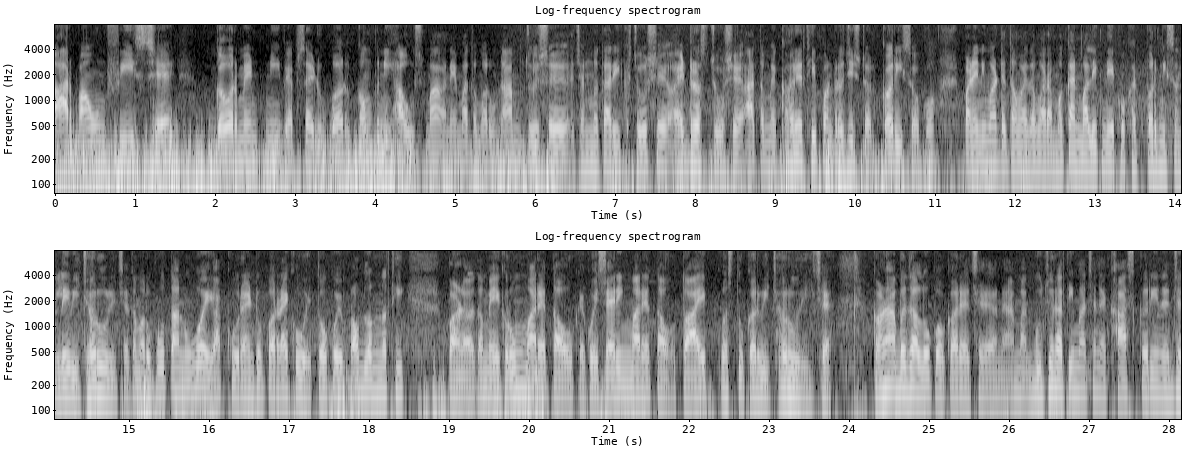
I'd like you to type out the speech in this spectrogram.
બાર પાઉન્ડ ફીસ છે ગવર્મેન્ટની વેબસાઇટ ઉપર કંપની હાઉસમાં, અને એમાં તમારું નામ જોઈશે જન્મ તારીખ જોશે, એડ્રેસ જોશે, આ તમે ઘરેથી પણ રજિસ્ટર કરી શકો. પણ એની માટે તમે તમારા મકાન માલિકની એક વખત પરમિશન લેવી જરૂરી છે. તમારું પોતાનું હોય, આખું રેન્ટ ઉપર રાખ્યું હોય, તો કોઈ પ્રોબ્લેમ નથી. પણ તમે એક રૂમમાં રહેતા હો કે કોઈ શેરિંગમાં રહેતા હો, તો આ એક વસ્તુ કરવી જરૂરી છે. ઘણા બધા લોકો કરે છે અને આમાં ગુજરાતીમાં છે ને ખાસ કરીને જે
